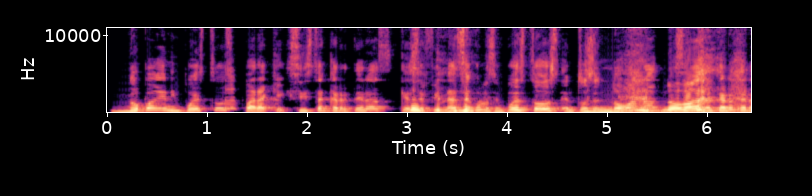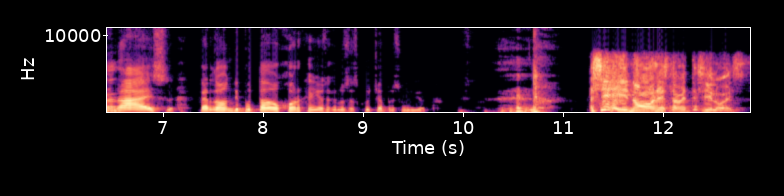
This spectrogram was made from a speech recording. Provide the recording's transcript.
no paguen impuestos para que existan carreteras que se financian con los impuestos, entonces no van a No van- las carreteras. Nah, es, perdón, diputado Jorge, yo sé que nos escucha, pero es un idiota. sí, no, honestamente sí lo es.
